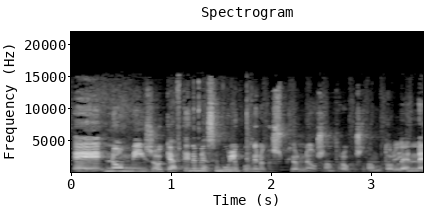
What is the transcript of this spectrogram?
Ε, νομίζω και αυτή είναι μια συμβουλή που δίνω και στους πιο νέους ανθρώπους όταν μου το λένε.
